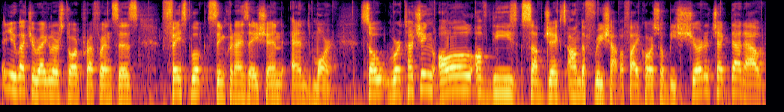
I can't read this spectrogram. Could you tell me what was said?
Then you've got your regular store preferences, Facebook synchronization, and more. So we're touching all of these subjects on the free Shopify course, so be sure to check that out.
